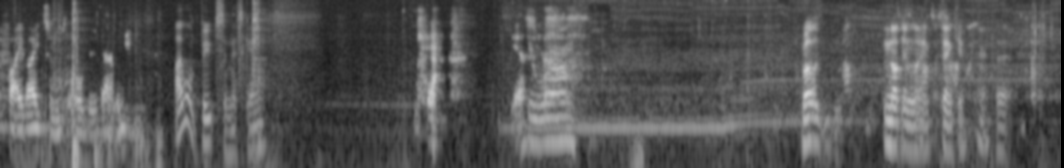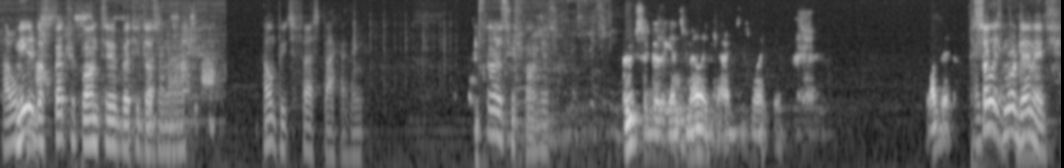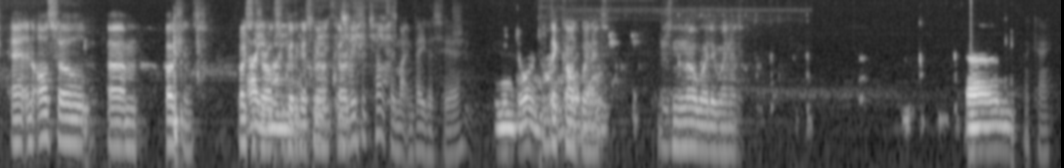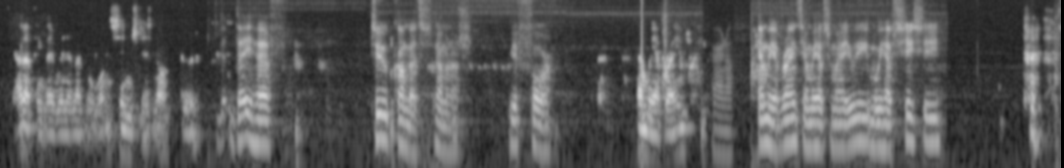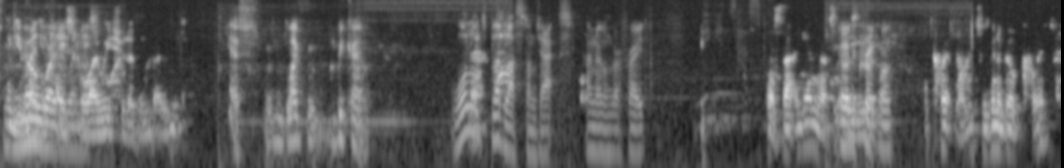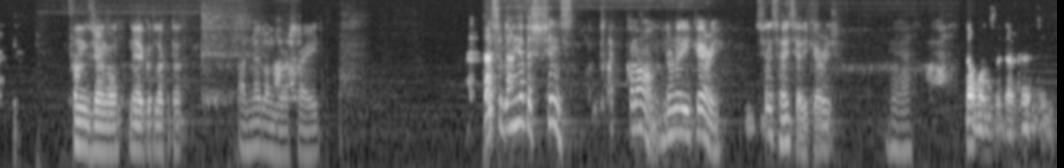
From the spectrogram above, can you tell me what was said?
have five items that all do damage. I want boots in this game. Yeah. yes. You're wrong. Well, not in line, thank you. But I want Neither boots. does Patrick want to, but he does anyway. I want boots first back. I think. Oh, that seems fine, yes. Boots are good against melee characters, like it. Love it. So good is more damage, and, and also um, potions. Potions Ah, are also good against melee There's a chance they might invade us here. I mean, Doran. They can't more win it. There's no way they win it. Um, Okay. I don't think they win a level one. Singed is not good. Th- They have two combat summoners. We have four. And we have range. Fair enough. And we have range, and we have some AoE, and we have CC. I think you've no made way case for why we should have invaded. Yes, like we can. Warlord's Bloodlust on Jax. I'm no longer afraid. What's that again? That's Uh, the crit one the crit one. She's going to build crit. from the jungle. Yeah, good luck with that. I'm no longer afraid. Also, they have a Sins. Like, come on, you're an AD carry. Sins hates AD carries. Yeah. Not ones that don't hurt him.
